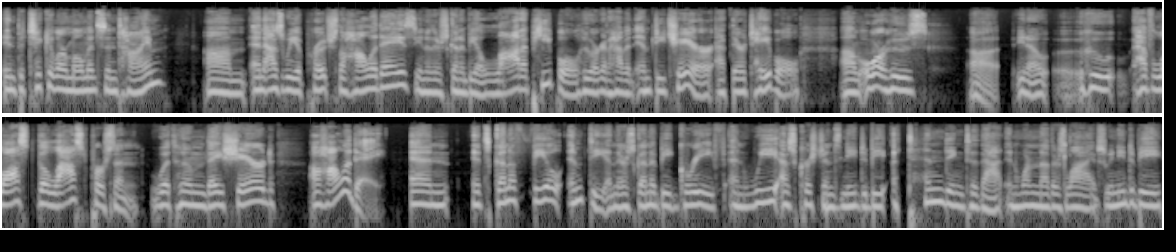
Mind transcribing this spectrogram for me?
in particular moments in time. Um, and as we approach the holidays, you know, there's going to be a lot of people who are going to have an empty chair at their table, um, or who's, uh, you know, who have lost the last person with whom they shared a holiday, and it's going to feel empty, and there's going to be grief. And we as Christians need to be attending to that in one another's lives. We need to be,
